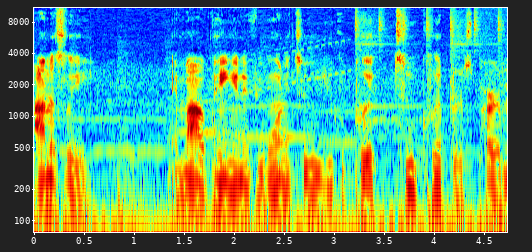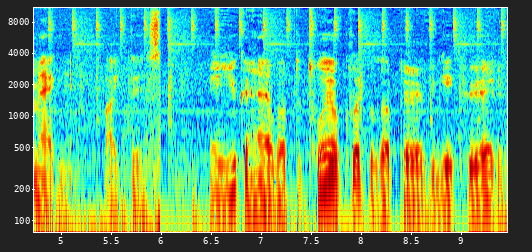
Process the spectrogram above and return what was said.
Honestly, in my opinion, if you wanted to, you could put two clippers per magnet like this. And you can have up to 12 clippers up there if you get creative.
